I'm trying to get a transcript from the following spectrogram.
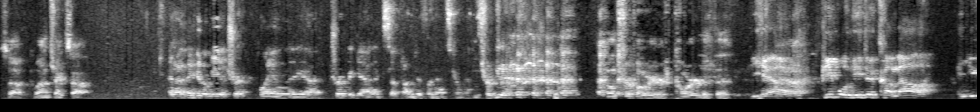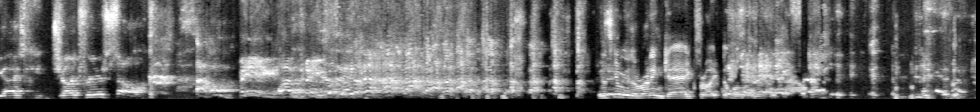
So come on and check us out. And I think it'll be a trip playing the uh, trip again, except on different instruments. Don't trip, don't trip over your cord at the. Yeah, people need to come out, and you guys can judge for yourself how big my face is. This is gonna be the running gag for like the whole interview now.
